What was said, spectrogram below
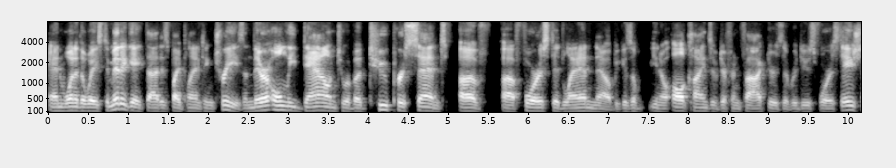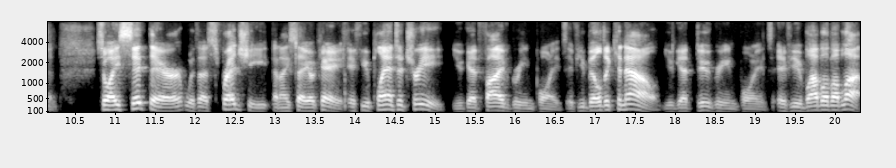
And one of the ways to mitigate that is by planting trees. And they're only down to about 2% of uh, forested land now because of you know all kinds of different factors that reduce forestation. So I sit there with a spreadsheet and I say, okay, if you plant a tree, you get five green points. If you build a canal, you get two green points. If you blah, blah, blah, blah.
